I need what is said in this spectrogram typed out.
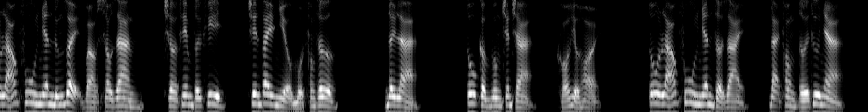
lão phu nhân đứng dậy vào sau gian, chờ thêm tới khi, trên tay nhiều một phong thơ. Đây là, tô cầm buông chén trà, khó hiểu hỏi. Tô lão phu nhân thở dài, đại phòng tới thư nhà,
